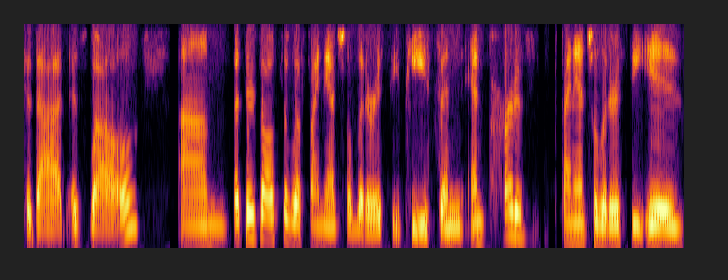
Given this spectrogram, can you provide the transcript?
to that as well. Um, but there's also a financial literacy piece, and and part of financial literacy is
